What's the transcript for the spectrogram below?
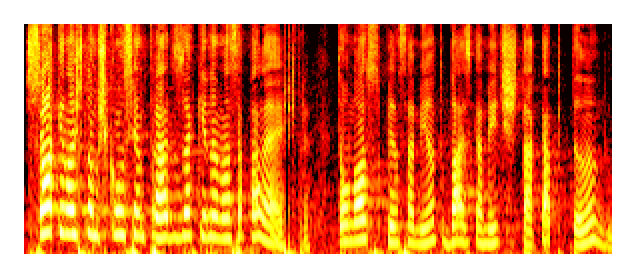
Só que nós estamos concentrados aqui na nossa palestra. Então, nosso pensamento basicamente está captando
